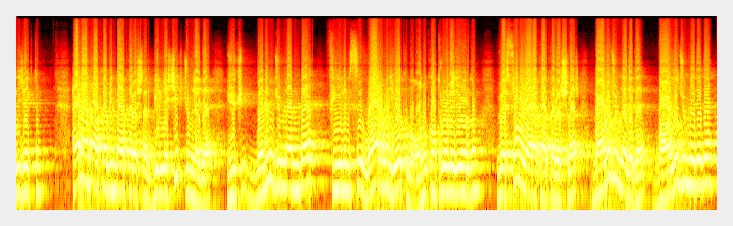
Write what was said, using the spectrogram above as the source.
edecektim. Hemen akabinde arkadaşlar birleşik cümlede yük, benim cümlemde fiilimsi var mı yok mu onu kontrol ediyordum. Ve son olarak arkadaşlar bağlı cümlede de bağlı cümlede de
